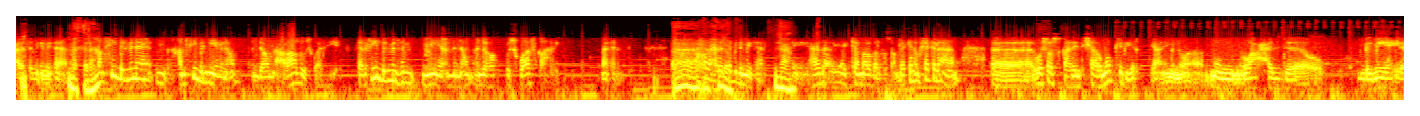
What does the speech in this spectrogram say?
على سبيل المثال. مثلا. 50% منها 50% منهم عندهم أعراض وسواسية. 30% منهم منهم عنده وسواس قهري مثلا. آه هذا على سبيل المثال. نعم. إيه هذا كمرض الفصام لكن بشكل عام آه وسواس القهري انتشاره مو كبير. يعني من من 1 بالمية إلى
